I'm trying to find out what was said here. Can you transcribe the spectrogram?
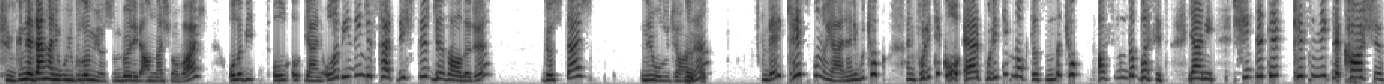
çünkü neden hani uygulamıyorsun? Böyle bir anlaşma var. Olabil ol- yani olabildiğince sertleştir cezaları. Göster ne olacağını. Ve kes bunu yani. Hani bu çok hani politik o eğer politik noktasında çok aslında basit. Yani şiddete kesinlikle karşı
